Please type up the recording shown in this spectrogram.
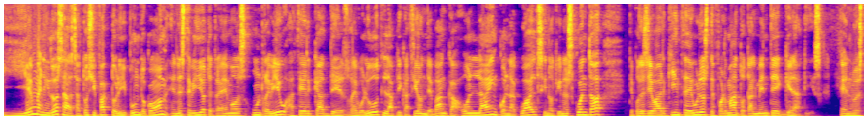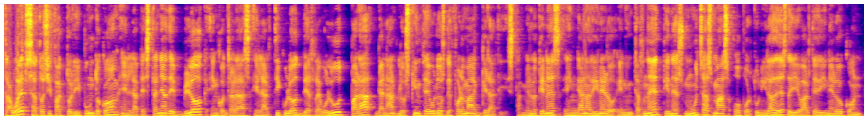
Bienvenidos a satoshifactory.com. En este vídeo te traemos un review acerca de Revolut, la aplicación de banca online con la cual, si no tienes cuenta, te puedes llevar 15 euros de forma totalmente gratis. En nuestra web satoshifactory.com en la pestaña de blog encontrarás el artículo de Revolut para ganar los 15 euros de forma gratis. También lo tienes en Gana Dinero en Internet, tienes muchas más oportunidades de llevarte dinero con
